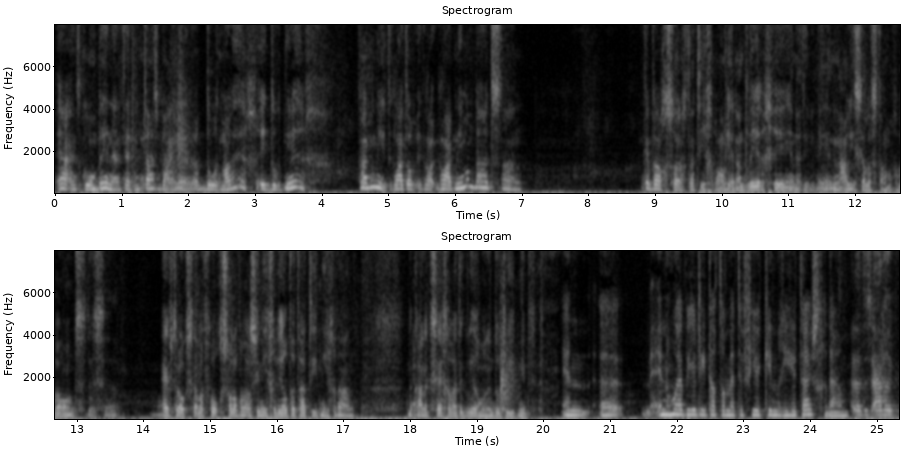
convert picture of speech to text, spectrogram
Ja, en het komt binnen en het heb een tas bij me. Doe het maar weg. Ik doe het niet weg. Kan ik niet. Ik laat, ook, ik laat, ik laat niemand buiten staan. Ik heb wel gezorgd dat hij gewoon weer aan het leren ging. En dat hij nou, hier zelfstandig woont. Dus uh, hij heeft er ook zelf voor gezorgd. Want als hij niet gewild had, had hij het niet gedaan. Dan kan ik zeggen wat ik wil, maar dan doet hij het niet. En... Uh... En hoe hebben jullie dat dan met de vier kinderen hier thuis gedaan? Dat is eigenlijk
